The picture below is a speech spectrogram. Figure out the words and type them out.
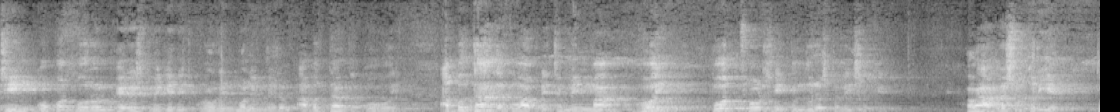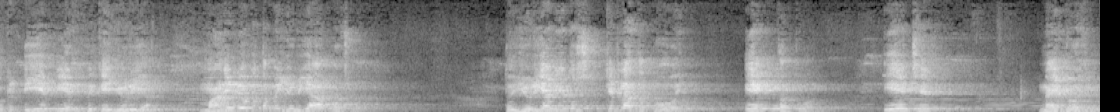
zinc, copper, boron, ferrous, magnet, chlorine, molybdenum, આ બધા તત્વો હોય. આ બધા તત્વો આપણી જમીનમાં હોય તો જ છોડ છે તંદુરસ્ત રહી શકે. હવે આપણે શું કરીએ? તો કે ડીએપી એનપીકે યુરિયા. માની લો કે તમે યુરિયા આપો છો. તો યુરિયાની અંદર કેટલા તત્વો હોય? એક તત્વ. એ છે નાઇટ્રોજન.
